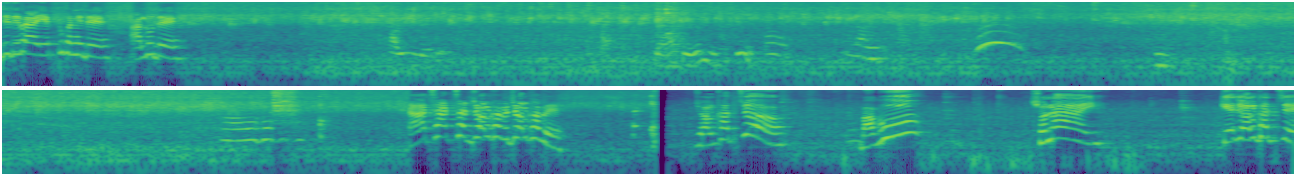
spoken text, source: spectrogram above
দিদিভাই, একটুখানি দে। আলু দে। আচ্ছা আচ্ছা জল খাবে জল খাবে। জল খাচ্ছ? বাবু? শোনাই কে জল খাচ্ছে?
